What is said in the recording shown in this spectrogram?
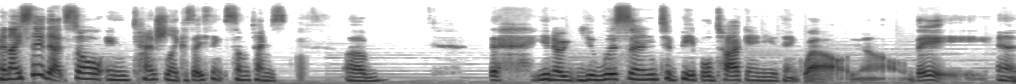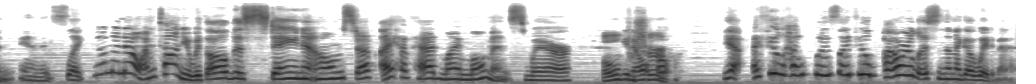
and I say that so intentionally because I think sometimes um, you know, you listen to people talking and you think, well, you know, they and and it's like, no, no, no. I'm telling you, with all this staying at home stuff, I have had my moments where, oh, you know, sure. oh, yeah, I feel helpless, I feel powerless, and then I go, wait a minute.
